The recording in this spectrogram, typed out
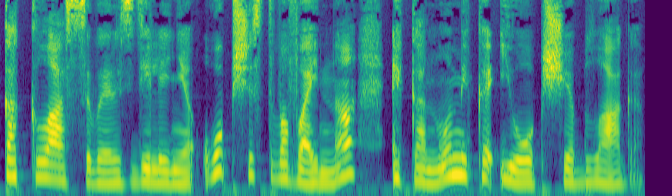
как классовое разделение общества, война, экономика и общее благо.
